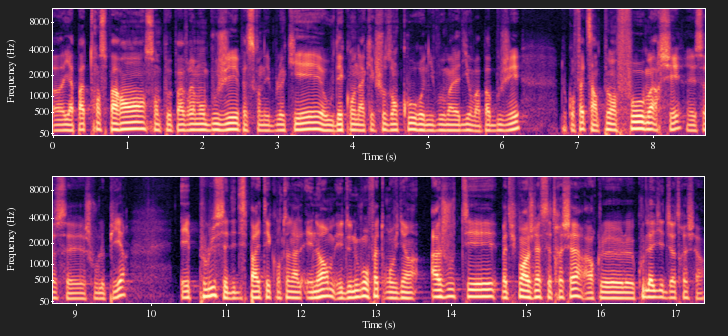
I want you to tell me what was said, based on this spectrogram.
Il n'y a pas de transparence, on peut pas vraiment bouger parce qu'on est bloqué, ou dès qu'on a quelque chose en cours au niveau maladie, on va pas bouger. Donc en fait, c'est un peu un faux marché, et ça, c'est, je trouve, le pire. Et plus, il y a des disparités cantonales énormes, et de nouveau, en fait, on vient ajouter. Bah, typiquement, à Genève, c'est très cher, alors que le, coût de la vie est déjà très cher.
